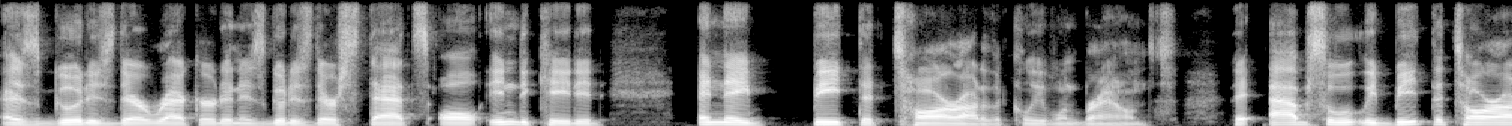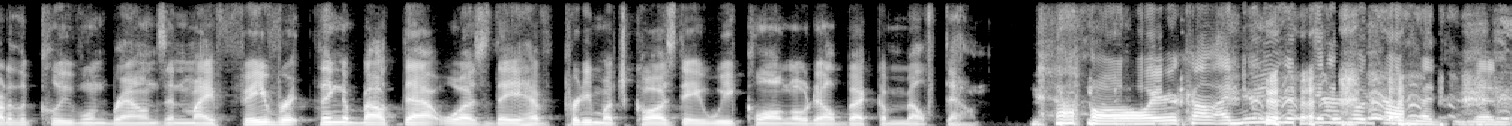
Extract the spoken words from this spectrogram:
as good as their record and as good as their stats all indicated. And they beat the tar out of the Cleveland Browns. They absolutely beat the tar out of the Cleveland Browns. And my favorite thing about that was they have pretty much caused a week long Odell Beckham meltdown. oh, here come! I knew you were going to comment. Then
